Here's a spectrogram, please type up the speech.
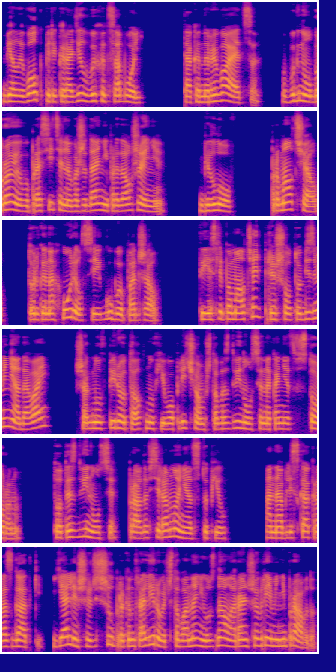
Белый волк перегородил выход собой. Так и нарывается. Выгнул брови вопросительно в ожидании продолжения. Белов. Промолчал. Только нахмурился и губы поджал. Ты если помолчать пришел, то без меня давай. Шагнул вперед, толкнув его плечом, чтобы сдвинулся, наконец, в сторону. Тот и сдвинулся, правда, все равно не отступил. Она близка к разгадке. Я лишь решил проконтролировать, чтобы она не узнала раньше времени правду.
